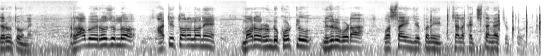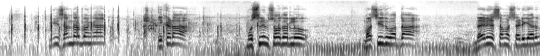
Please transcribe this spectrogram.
జరుగుతూ ఉన్నాయి రాబోయే రోజుల్లో అతి త్వరలోనే మరో రెండు కోట్లు నిధులు కూడా వస్తాయని చెప్పని చాలా ఖచ్చితంగా చెప్తూ ఉన్నా. ఈ సందర్భంగా ఇక్కడ ముస్లిం సోదరులు మసీదు వద్ద డ్రైనేజ్ సమస్య అడిగారు.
